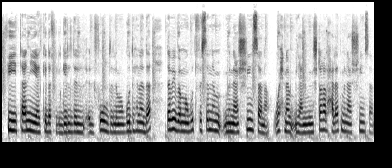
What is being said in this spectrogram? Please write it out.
في تانية كده في الجلد ال- ال fold اللي موجود هنا ده ده بيبقى موجود في سن من 20 سنة وإحنا يعني بنشتغل حالات من 20 سنة.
